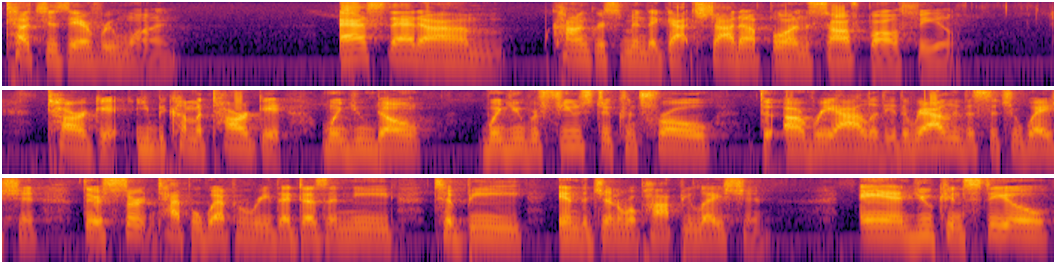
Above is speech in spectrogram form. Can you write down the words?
touches everyone. Ask that um, congressman that got shot up on the softball field. Target. You become a target when you don't, when you refuse to control the uh, reality, the reality of the situation. There's certain type of weaponry that doesn't need to be in the general population and you can still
